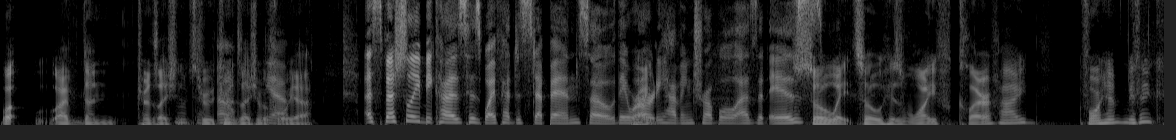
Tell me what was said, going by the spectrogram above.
Well, I've done translation Okay. through Oh, translation yeah. before. Yeah. especially because his wife had to step in, so they were Right. already having trouble as it is. So wait, so his wife clarified for him, you think?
